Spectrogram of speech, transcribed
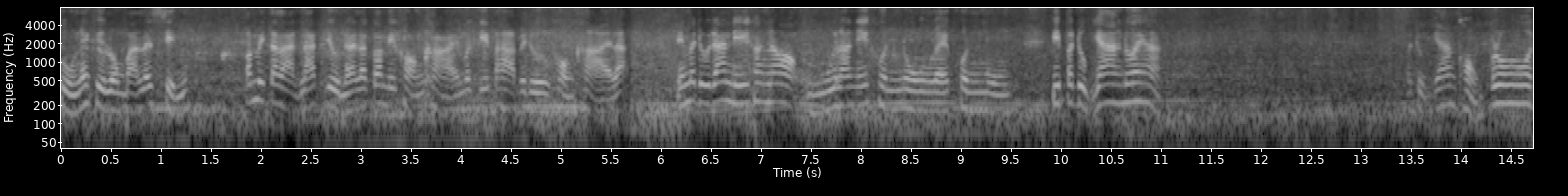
สูงๆนี่คือโรงพยาบาลเลิศศิลก็มีตลาดนัดอยู่นะ แล้วก็มีของขายเมื่อกี้พาไปดูของขายละนี่มาดูด้านนี้ข้างนอกอู้ร้านนี้คนนุงเลยคนมุง มีปลาดุกย่างด้วยอะปลาดุกย่างของโปรด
